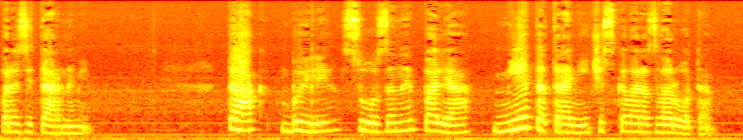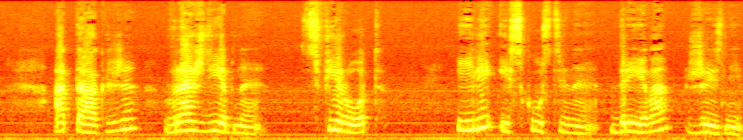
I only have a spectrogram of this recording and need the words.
паразитарными. Так были созданы поля метатронического разворота, а также враждебная сферот или искусственное древо жизни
